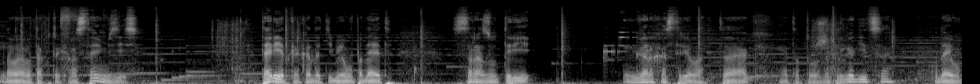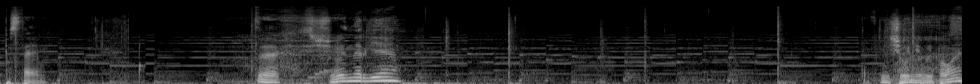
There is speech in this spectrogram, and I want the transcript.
Давай вот так вот их расставим здесь. Это редко, когда тебе выпадает сразу три горохострела. Так, это тоже пригодится. Куда его поставим? Так, еще энергия. Ничего не выпало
